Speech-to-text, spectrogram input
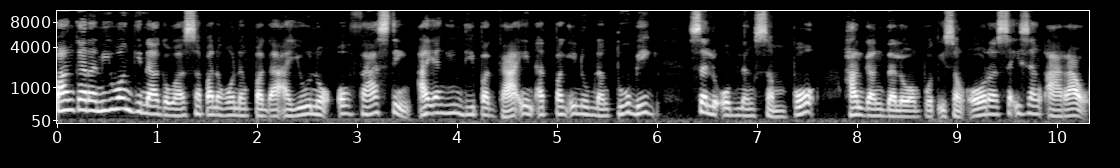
Pangkaraniwang ginagawa sa panahon ng pag-aayuno o fasting ay ang hindi pagkain at pag-inom ng tubig sa loob ng 10 hanggang 21 oras sa isang araw.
